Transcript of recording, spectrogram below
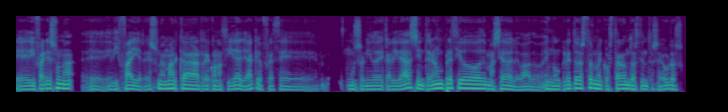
Eh, Edifier, es una, Edifier es una marca reconocida ya que ofrece un sonido de calidad sin tener un precio demasiado elevado. En concreto estos me costaron 200 euros,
